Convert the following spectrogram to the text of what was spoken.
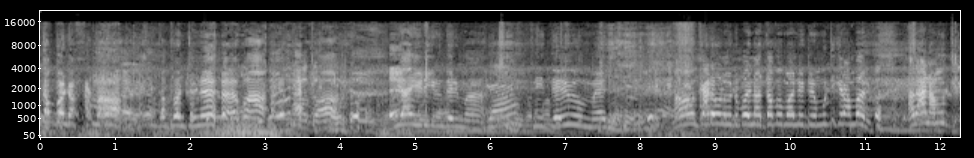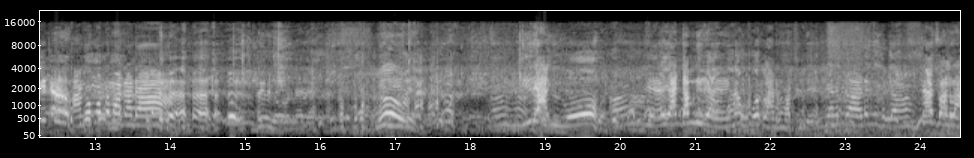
தப்பு பண்ணிட்டேன் தப்பு பண்ணிட்டேன் தப்பு பண்ணிட்டேன் தப்பு பண்ணிட்டேன் ஐயோ அம்மா நான் தப்பு பண்ணிட்டேன் அம்மா தப்பு பண்ணிட்டேன் அம்மா. ஏன் இடிக்கணும் தெரியுமா? நீ தெய்வம் அவன் கடவுள்கிட்ட போய் நான் தப்பு பண்ணிட்டு முட்டிக்கிறான் பாரு. அதான் நான் முட்டிக்கிட்டேன். அங்க போட்ட மாட்டான்டா. ஐயோ ஐயோ என்ன ஊர்ல ஆட மாட்டேங்குது எனக்கு அடங்குதுடா என்ன சொல்றா?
